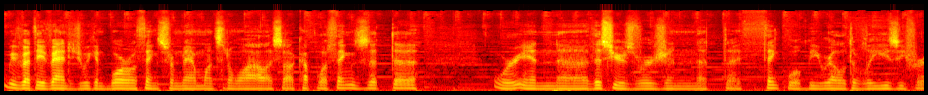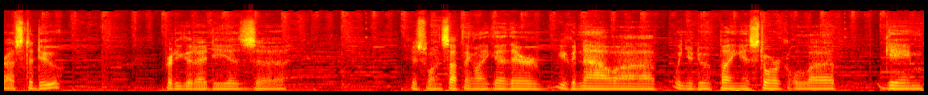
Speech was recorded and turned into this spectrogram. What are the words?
we've got the advantage we can borrow things from them once in a while. I saw a couple of things that uh, were in uh, this year's version that I think will be relatively easy for us to do. Pretty good ideas. Uh, just one something like uh, there you can now uh, when you're doing playing a historical uh, game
